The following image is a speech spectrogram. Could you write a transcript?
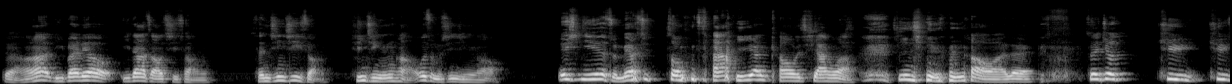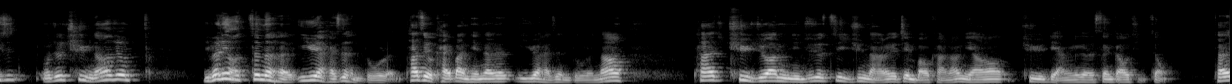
对啊，好那礼拜六一大早起床，神清气爽，心情很好。为什么心情很好？因为因为准备要去中差一样烤枪嘛，心情很好啊，对，所以就去去是我就去，然后就礼拜六真的很医院还是很多人，他只有开半天，但是医院还是很多人。然后他去就要你就是自己去拿那个健保卡，然后你要去量那个身高体重，他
